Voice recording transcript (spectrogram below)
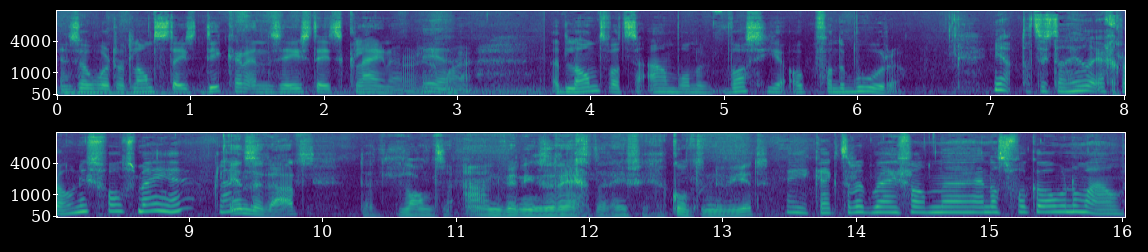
En zo wordt het land steeds dikker en de zee steeds kleiner. Zeg maar. Het land wat ze aanwonnen was hier ook van de boeren. Ja, dat is dan heel erg chronisch volgens mij, hè? Klaas? Inderdaad. Dat landaanwinningsrecht dat heeft zich gecontinueerd. En je kijkt er ook bij van, uh, en dat is volkomen normaal.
